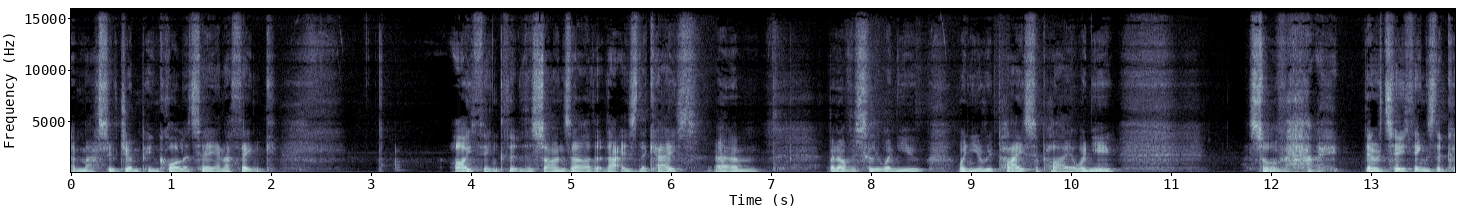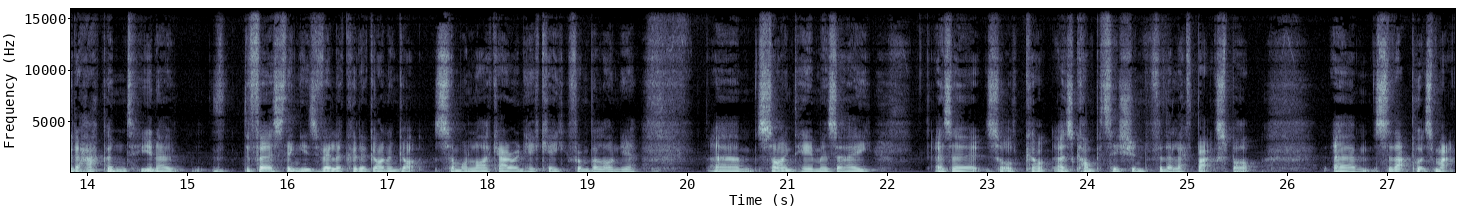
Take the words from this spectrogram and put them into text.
a, massive jump in quality, and I think I think that the signs are that that is the case. Um, but obviously, when you when you replace a player, when you sort of there are two things that could have happened. You know, the first thing is Villa could have gone and got someone like Aaron Hickey from Bologna, um, signed him as a as a sort of as competition for the left back spot. Um, so that puts Matt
